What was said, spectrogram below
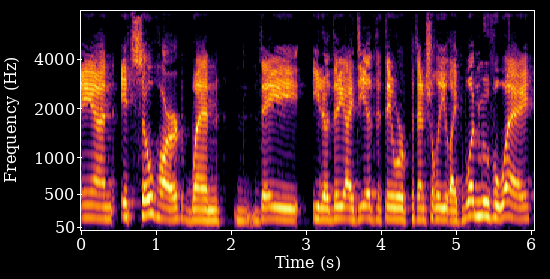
And it's so hard when they, you know, the idea that they were potentially like one move away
